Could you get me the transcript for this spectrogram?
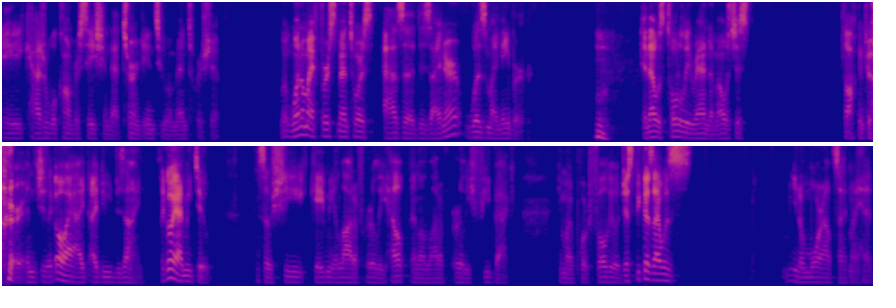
a casual conversation that turned into a mentorship. But one of my first mentors as a designer was my neighbor. Hmm. and that was totally random. I was just talking to her and she's like oh i, I do design. It's like oh yeah me too. And so she gave me a lot of early help and a lot of early feedback in my portfolio just because I was, you know, more outside my head.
